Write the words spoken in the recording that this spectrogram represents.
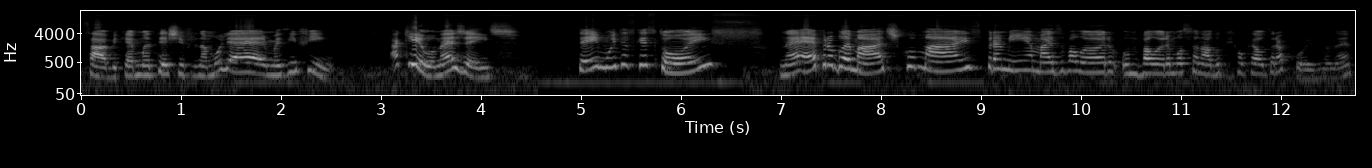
sabe, quer manter chifre na mulher, mas enfim. Aquilo, né, gente? Tem muitas questões né? É problemático, mas para mim é mais o valor, o valor emocional do que qualquer outra coisa, né?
